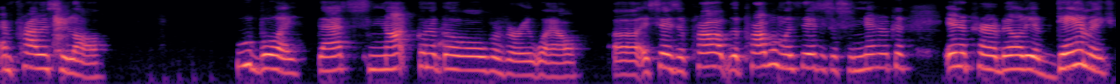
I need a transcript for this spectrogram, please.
and privacy law oh boy, that's not going to go over very well. Uh, it says the, prob- the problem with this is a significant irreparability of damage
